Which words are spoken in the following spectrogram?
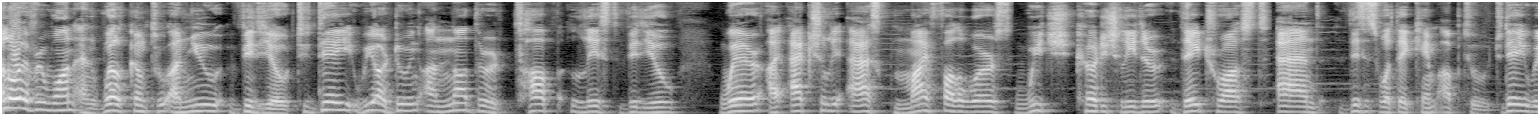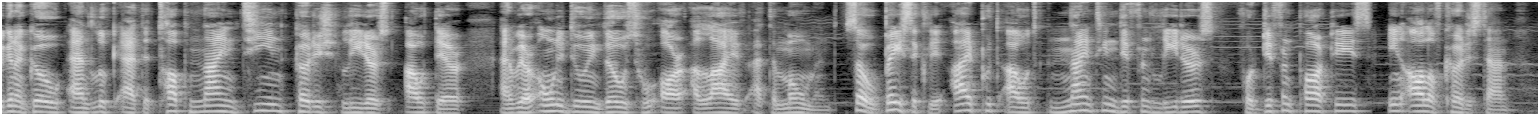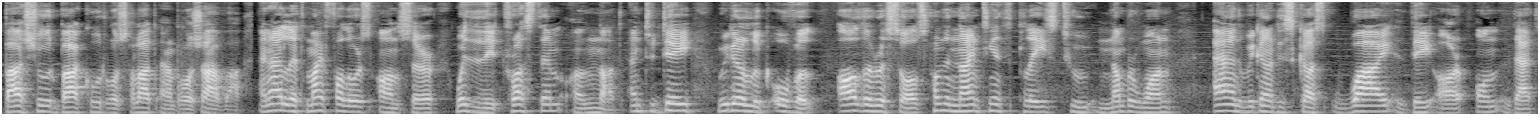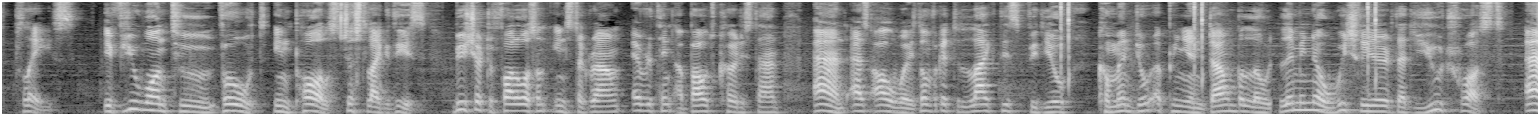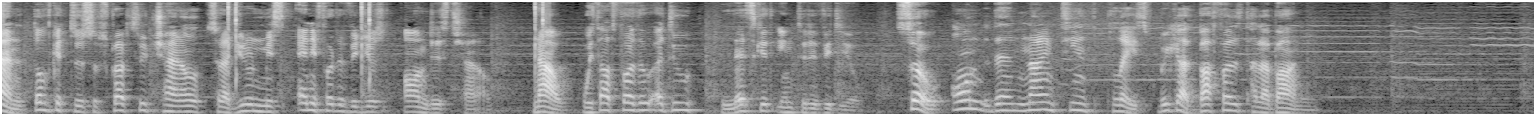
Hello everyone and welcome to a new video. Today we are doing another top list video where I actually asked my followers which Kurdish leader they trust and this is what they came up to. Today we're gonna go and look at the top 19 Kurdish leaders out there and we are only doing those who are alive at the moment. So basically I put out 19 different leaders for different parties in all of Kurdistan Bashur, Bakur, Rojhelat and Rojava. And I let my followers answer whether they trust them or not. And today we're gonna look over all the results from the 19th place to number 1 and we're gonna discuss why they are on that place. If you want to vote in polls just like this be sure to follow us on Instagram, everything about Kurdistan. And as always don't forget to like this video Comment your opinion down below. Let me know which leader that you trust. And don't forget to subscribe to the channel so that you don't miss any further videos on this channel. Now, without further ado, let's get into the video. So, on the 19th place, we got Bafel Talabani.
